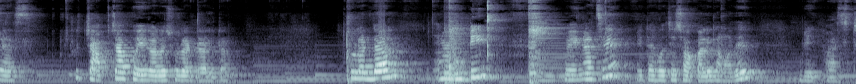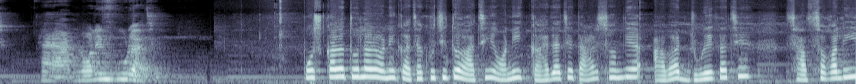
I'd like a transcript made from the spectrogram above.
ব্যাস, একটু চাপ চাপ হয়ে গেল ছোলার ডালটা। ছোলার ডাল রুটি হয়ে গেছে। এটা হচ্ছে সকালের আমাদের ব্রেকফাস্ট হ্যাঁ আর নলেন গুড় আছে। পোষকালো তোলার অনেক কাচাকুচি তো আছেই, অনেক কাজ আছে, তার সঙ্গে আবার জুড়ে গেছে সাত সকালেই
